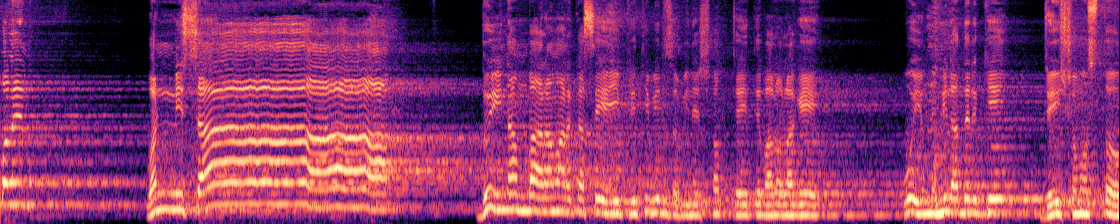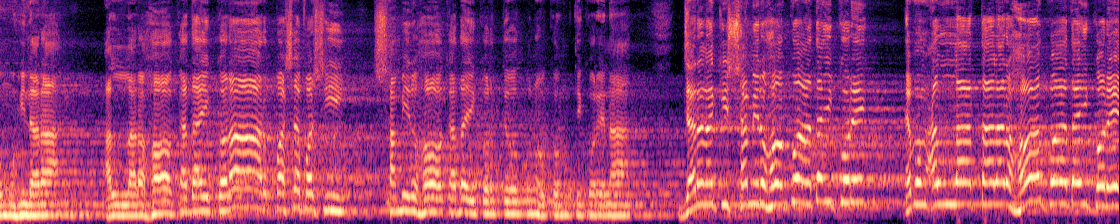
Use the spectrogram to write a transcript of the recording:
বলেন দুই নাম্বার আমার কাছে এই পৃথিবীর জমিনে সবচাইতে ভালো লাগে। ওই মহিলাদেরকে, যেই সমস্ত মহিলারা আল্লাহর হক আদায় করার পাশাপাশি স্বামীর হক আদায় করতেও কোনো কমতি করে না। যারা নাকি স্বামীর হক আদায় করে এবং আল্লাহ তালার হক আদায় করে,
